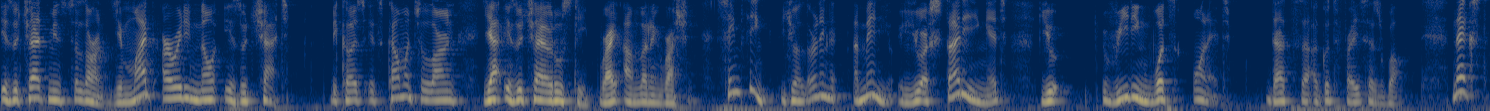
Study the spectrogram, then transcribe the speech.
изучать means to learn. You might already know изучать because it's common to learn я изучаю русский, right? I'm learning Russian. Same thing. You're learning a menu. You are studying it. You reading what's on it. That's a good phrase as well. Next,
